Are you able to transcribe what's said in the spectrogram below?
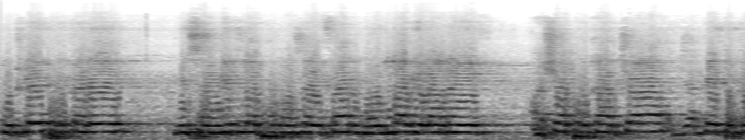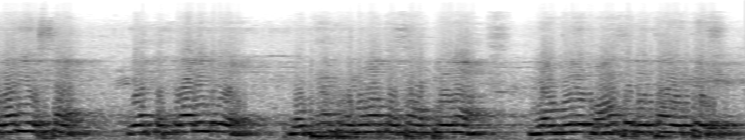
कुठल्याही प्रकारे मी सांगितलं पण माझा एफ आय आर नोंदला गेला नाही अशा प्रकारच्या ज्या काही तक्रारी असतात या तक्रारींवर मोठ्या प्रमाणात असं आपल्याला यामुळे मात देता येते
